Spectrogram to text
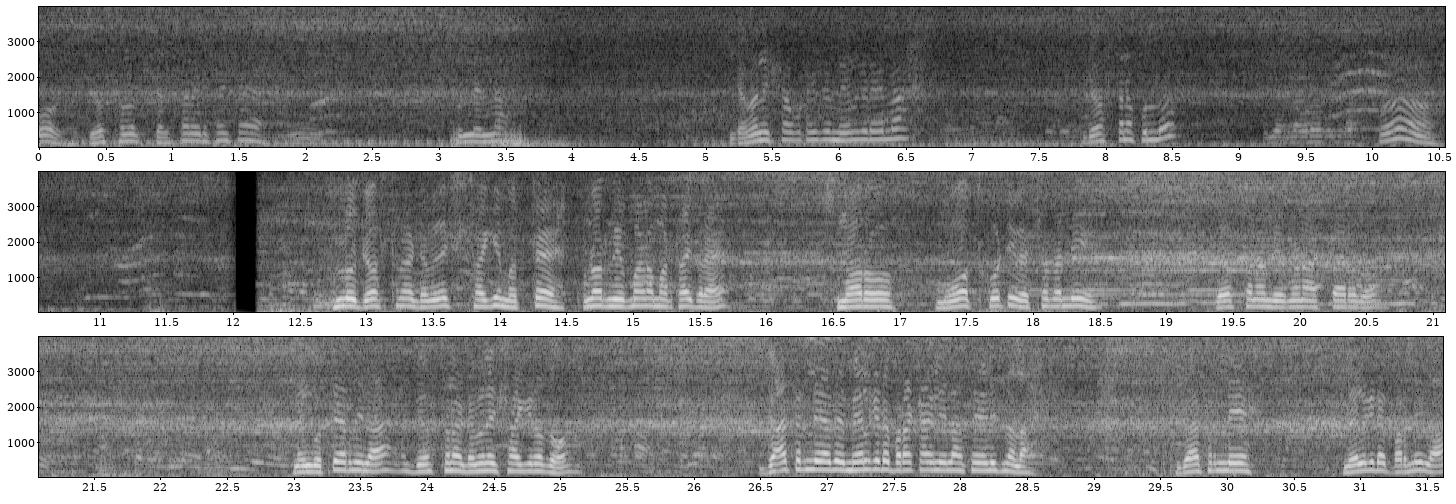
ಓ, ದೇವಸ್ಥಾನದ ಕೆಲಸ ನಡೀತೈತೆ. ಫುಲ್ಲೆಲ್ಲ ಡೆವಲಿಷ್ ಆಗ್ಬಿಟ್ಟೈತೆ ಮೇಲ್ಗಡೆ ಎಲ್ಲ. ದೇವಸ್ಥಾನ ಫುಲ್ಲು ಹಾಂ. ಫುಲ್ಲು ದೇವಸ್ಥಾನ ಡೆಮಲಿಷ್ ಆಗಿ ಮತ್ತೆ ಪುನರ್ನಿರ್ಮಾಣ ಮಾಡ್ತಾಯಿದ್ದಾರೆ ಸುಮಾರು ಮೂವತ್ತು ಕೋಟಿ ವೆಚ್ಚದಲ್ಲಿ ದೇವಸ್ಥಾನ ನಿರ್ಮಾಣ ಆಗ್ತಾ ಇರೋದು. ನಂಗೆ ಗೊತ್ತೇ ಇರಲಿಲ್ಲ ದೇವಸ್ಥಾನ ಡೆಮಲಿಷ್ ಆಗಿರೋದು. ಜಾತ್ರೆಯಲ್ಲಿ ಅದೇ ಮೇಲ್ಗಡೆ ಬರೋಕ್ಕಾಗಲಿಲ್ಲ ಅಂತ ಹೇಳಿದ್ನಲ್ಲ. ಜಾತ್ರೆಲಿ ಮೇಲ್ಗಡೆ ಬರಲಿಲ್ಲ.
